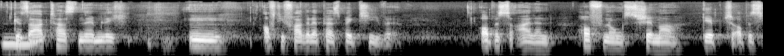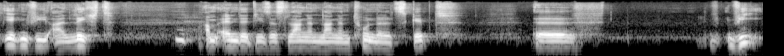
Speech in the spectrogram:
mhm. gesagt hast, nämlich mh, auf die Frage der Perspektive. Ob es einen Hoffnungsschimmer gibt, ob es irgendwie ein Licht am Ende dieses langen, langen Tunnels gibt. Äh, wie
